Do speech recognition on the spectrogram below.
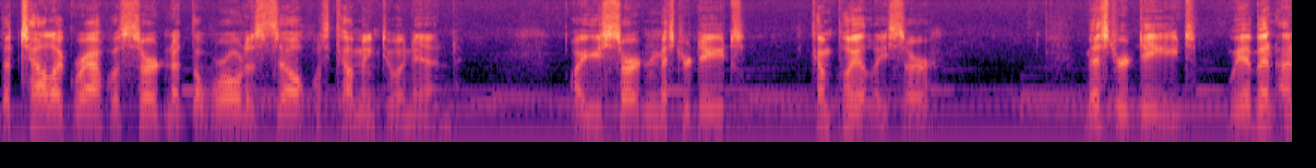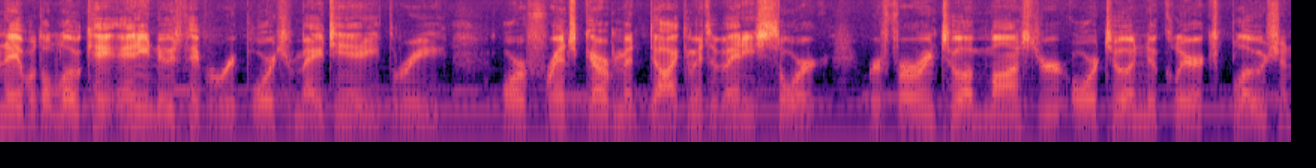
The Telegraph was certain that the world itself was coming to an end. Are you certain, Mr. Deeds? Completely, sir. Mr. Deeds, we have been unable to locate any newspaper reports from 1883, or French government documents of any sort, referring to a monster or to a nuclear explosion.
